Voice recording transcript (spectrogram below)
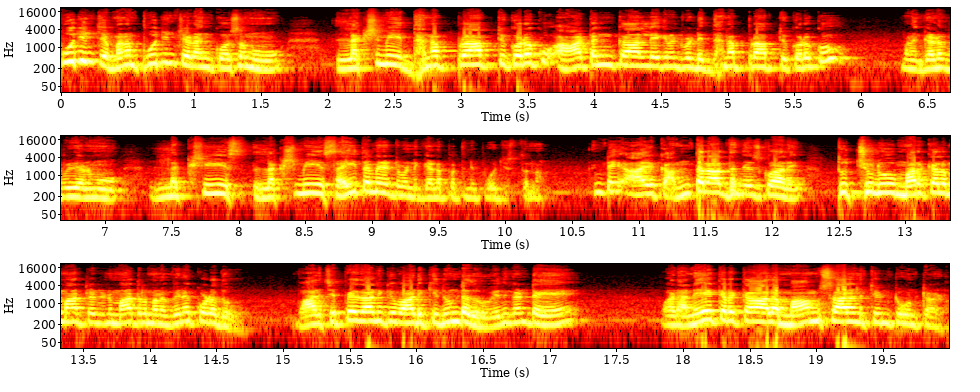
పూజించే మనం పూజించడం కోసము లక్ష్మీ ధనప్రాప్తి కొరకు ఆటంకాలు లేనటువంటి ధనప్రాప్తి కొరకు మనం గణపతి పూజనము లక్ష్మీ లక్ష్మీ సహితమైనటువంటి గణపతిని పూజిస్తున్నాం. అంటే ఆ యొక్క అంతరార్థం చేసుకోవాలి తుచ్చులు మరకలు మాట్లాడిన మాటలు మనం వినకూడదు. వాడు చెప్పేదానికి వాడికి ఇది ఉండదు. ఎందుకంటే వాడు అనేక రకాల మాంసాలను తింటూ ఉంటాడు.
